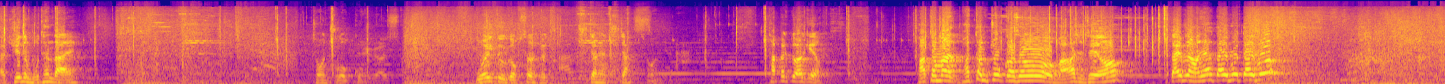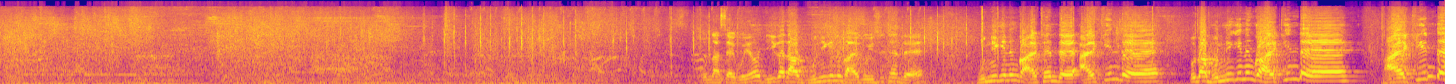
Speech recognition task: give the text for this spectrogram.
아 뒤에는 못한다. 저건 죽었고 워익도 여기 없어 그 주자 그냥 주자 저건. 탑백도 할게요. 바텀만 바텀 쪽 가서 막아주세요. 다이브 나가냐? 다이브 다이브? 존나 세고요. 네가 나 못 이기는 거 알고 있을 텐데. 못 이기는 거 알 텐데. 알낀데. 너 나 못 이기는 거 알낀데. 알낀데.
